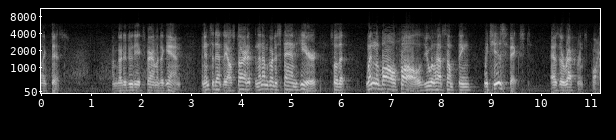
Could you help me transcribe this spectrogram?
Like this. I'm going to do the experiment again. And incidentally, I'll start it, and then I'm going to stand here so that when the ball falls, you will have something which is fixed as a reference point.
